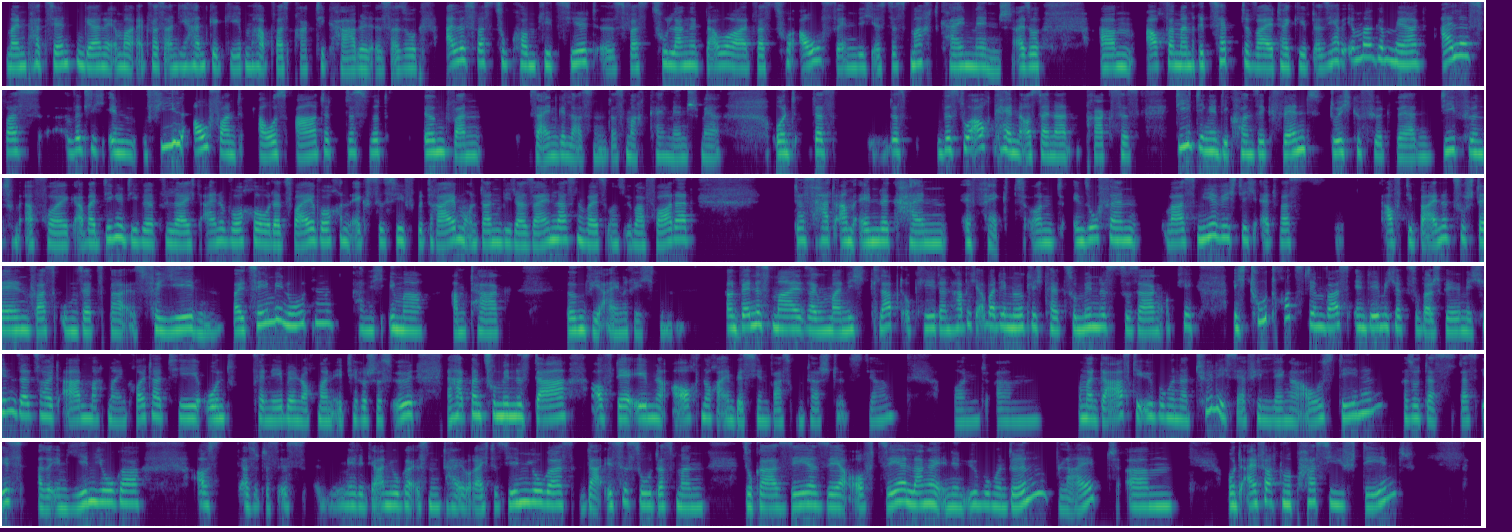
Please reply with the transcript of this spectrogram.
meinen Patienten gerne immer etwas an die Hand gegeben habe, was praktikabel ist. Also alles, was zu kompliziert ist, was zu lange dauert, was zu aufwendig ist, das macht kein Mensch. Also ähm, auch wenn man Rezepte weitergibt. Also ich habe immer gemerkt, alles, was wirklich in viel Aufwand ausartet, das wird irgendwann sein gelassen. Das macht kein Mensch mehr. Und das, das wirst du auch kennen aus deiner Praxis. Die Dinge, die konsequent durchgeführt werden, die führen zum Erfolg. Aber Dinge, die wir vielleicht eine Woche oder zwei Wochen exzessiv betreiben und dann wieder sein lassen, weil es uns überfordert, das hat am Ende keinen Effekt. Und insofern war es mir wichtig, etwas auf die Beine zu stellen, was umsetzbar ist für jeden. Weil zehn Minuten kann ich immer am Tag irgendwie einrichten. Und wenn es mal, sagen wir mal, nicht klappt, okay, dann habe ich aber die Möglichkeit zumindest zu sagen, okay, ich tue trotzdem was, indem ich jetzt zum Beispiel mich hinsetze heute Abend, mache meinen Kräutertee und vernebel noch mal ein ätherisches Öl. Da hat man zumindest da auf der Ebene auch noch ein bisschen was unterstützt, ja. Und ähm, Und man darf die Übungen natürlich sehr viel länger ausdehnen. Also das, das ist, also im Yin-Yoga, also das ist, Meridian-Yoga ist ein Teilbereich des Yin-Yogas. Da ist es so, dass man sogar sehr, sehr oft sehr lange in den Übungen drin bleibt ähm, und einfach nur passiv dehnt.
